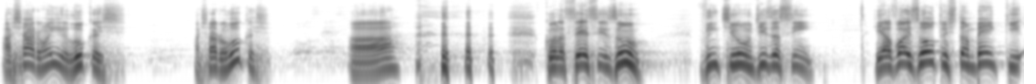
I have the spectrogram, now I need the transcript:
Acharam aí, Lucas? Acharam Lucas? Ah, Colossenses 1, 21 diz assim: E a vós outros também que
